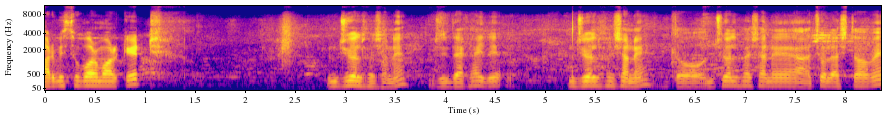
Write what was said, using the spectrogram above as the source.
আরবি সুপার মার্কেট জুয়েল ফ্যাশনে। যদি দেখাই যে জুয়েল ফ্যাশনে, তো জুয়েল ফ্যাশনে চলে আসতে হবে।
